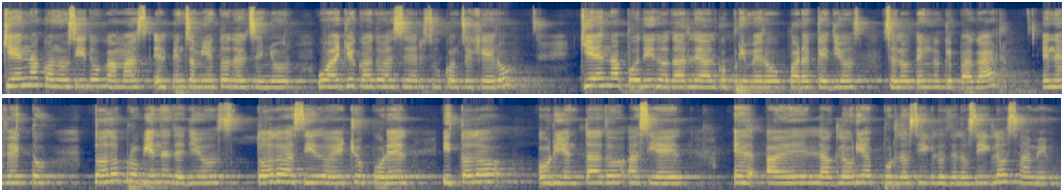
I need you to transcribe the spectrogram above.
¿Quién ha conocido jamás el pensamiento del Señor o ha llegado a ser su consejero? ¿Quién ha podido darle algo primero para que Dios se lo tenga que pagar? En efecto, todo proviene de Dios, todo ha sido hecho por Él y todo orientado hacia Él. A Él la gloria por los siglos de los siglos. Amén.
